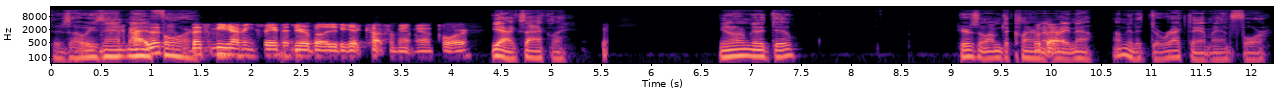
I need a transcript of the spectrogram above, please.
there's always Ant Man that's, 4. that's me having faith in your ability to get cut from Ant Man four. Yeah, exactly. You know what I'm going to do? Here's what I'm declaring What's it that? right now. I'm going to direct Ant Man 4.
